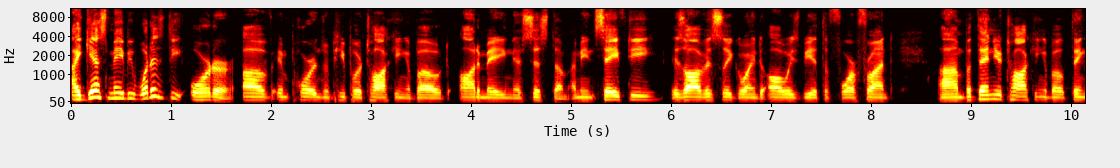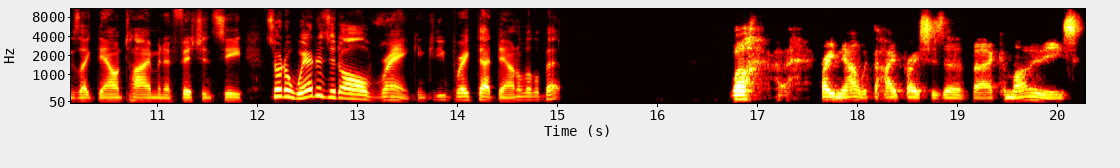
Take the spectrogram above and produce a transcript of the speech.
I guess maybe what is the order of importance when people are talking about automating their system? I mean, safety is obviously going to always be at the forefront. Um, but then you're talking about things like downtime and efficiency. Sort of where does it all rank? And can you break that down a little bit? Well, right now with the high prices of uh, commodities,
